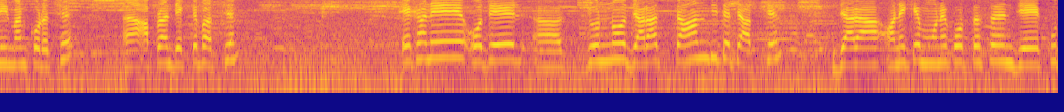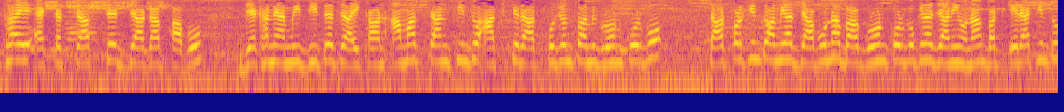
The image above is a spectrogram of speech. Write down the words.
নির্মাণ করেছে। আপনারা দেখতে পাচ্ছেন। এখানে ওদের জন্য যারা ত্রাণ দিতে চাচ্ছেন, যারা অনেকে মনে করতেছেন যে কোথায় একটা ট্রাস্টেড জায়গা পাবো, যেখানে আমি দিতে চাই, কারণ আমার ত্রাণ কিন্তু আজকে রাত পর্যন্ত আমি গ্রহণ করব। তারপর কিন্তু আমি আর যাব না বা গ্রহণ করব কিনা জানিও না বাট এরা কিন্তু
